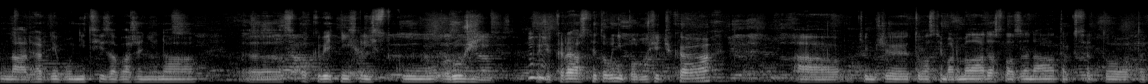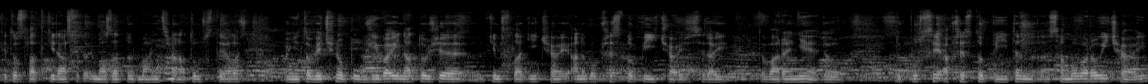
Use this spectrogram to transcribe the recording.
nádherně vonící zavařenina uh, z okvětních lístků růží. Takže krásně to voní po růžičkách a tím, že je to vlastně marmeláda slazená, tak, se to, tak je to sladký, dá se to i mazat normálně třeba na tousty, ale oni to většinou používají na to, že tím sladí čaj, anebo přestopí čaj, že si dají to vareně do, do pusy a přestopí ten samovarový čaj. E,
